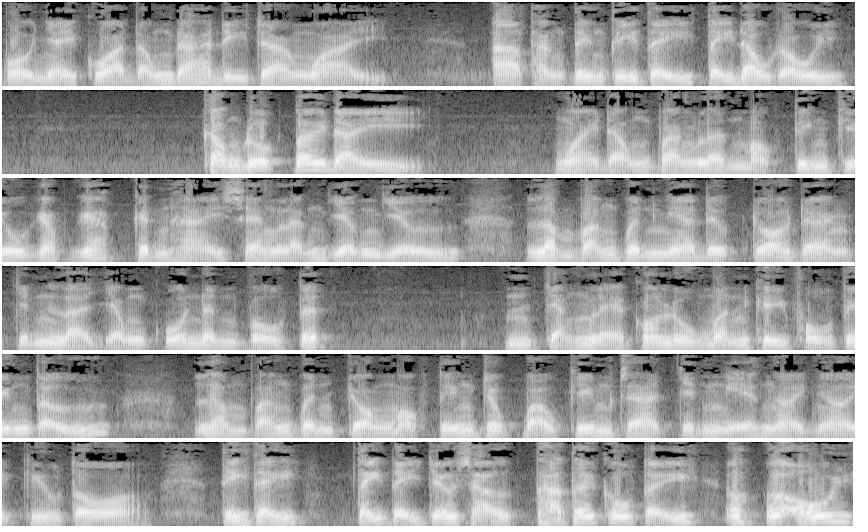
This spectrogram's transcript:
vội nhảy qua đống đá đi ra ngoài. À thằng tiên tỷ tỷ, tỷ đâu rồi? Không được tới đây. Ngoài động vang lên một tiếng kêu gấp gáp kinh hãi xen lẫn giận dữ. Lâm Vãn Vinh nghe được rõ ràng chính là giọng của Ninh Vũ Tích. Ừ, chẳng lẽ có lưu mệnh khi phụ tiên tử? Lâm Vãn Vinh choan một tiếng rút bảo kiếm ra chính nghĩa ngời ngời kêu to. Tỷ tỷ, tỷ tỷ chớ sợ, ta tới cứu tỷ. Ôi!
